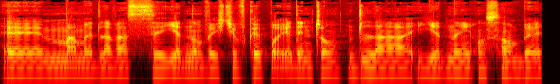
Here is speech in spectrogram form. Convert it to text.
e, mamy dla Was jedną wejściówkę pojedynczą dla jednej osoby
